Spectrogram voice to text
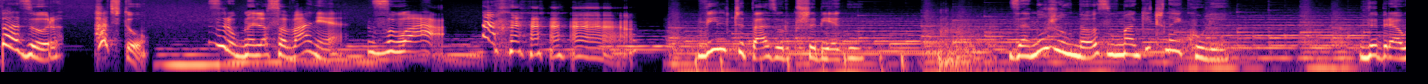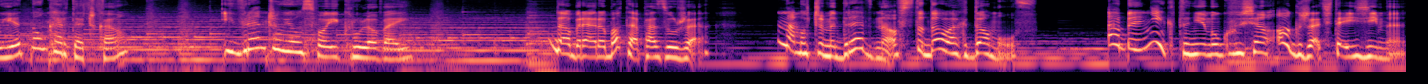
Pazur, chodź tu. Zróbmy losowanie. Zła. Wilczy pazur przybiegł. Zanurzył nos w magicznej kuli. Wybrał jedną karteczkę i wręczył ją swojej królowej. Dobra robota, pazurze. Namoczymy drewno w stodołach domów, aby nikt nie mógł się ogrzać tej zimy.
